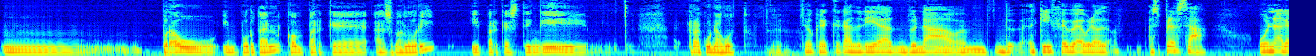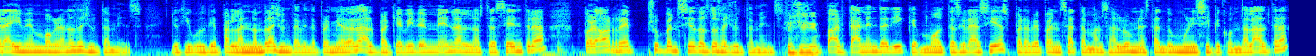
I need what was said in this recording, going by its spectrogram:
mm, prou important com perquè es valori i perquè es tingui reconegut. Jo crec que caldria donar, eh, aquí fer veure, expressar un agraïment molt gran als ajuntaments. Jo aquí voldria parlar en nom de l'Ajuntament de Premià de Dalt, perquè evidentment el nostre centre, però rep subvenció dels dos ajuntaments. Sí, sí, sí. Per tant, hem de dir que moltes gràcies per haver pensat en els alumnes tant d'un municipi com de l'altre.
